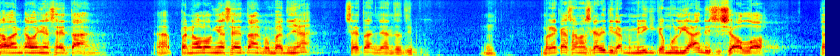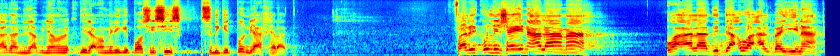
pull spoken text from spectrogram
kawan-kawannya setan, nah, penolongnya setan, pembantunya setan, jangan tertipu. Hmm? Mereka sama sekali tidak memiliki kemuliaan di sisi Allah ya, dan tidak punya tidak memiliki posisi sedikit pun di akhirat. Falikulli syai'in alamah wa ala da'wa al-bayyinah.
